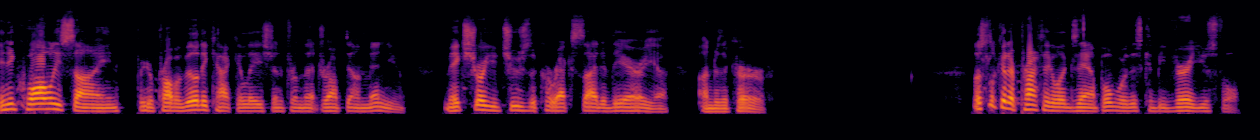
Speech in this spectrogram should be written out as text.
inequality sign for your probability calculation from that drop-down menu. Make sure you choose the correct side of the area under the curve. Let's look at a practical example where this can be very useful.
